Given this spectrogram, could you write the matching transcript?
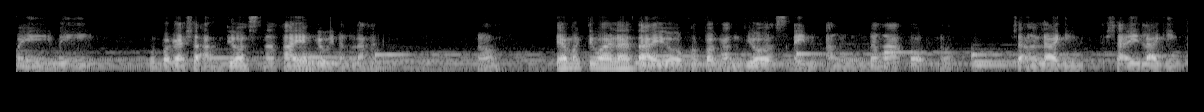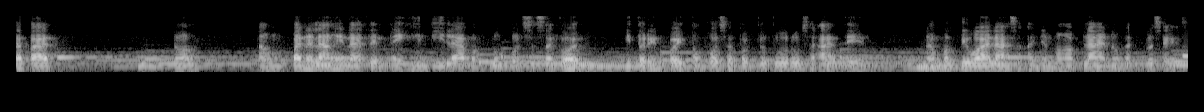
May may kumbaga siya ang Diyos na kayang gawin ang lahat. No? Kaya magtiwala tayo kapag ang Diyos ay ang nangako, no? Siya ang laging siya ay laging tapat, no? Ang panalangin natin ay hindi lamang tungkol sa sagot. Ito rin po ay tungkol sa pagtuturo sa atin na magtiwala sa kanyang mga plano at proseso.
